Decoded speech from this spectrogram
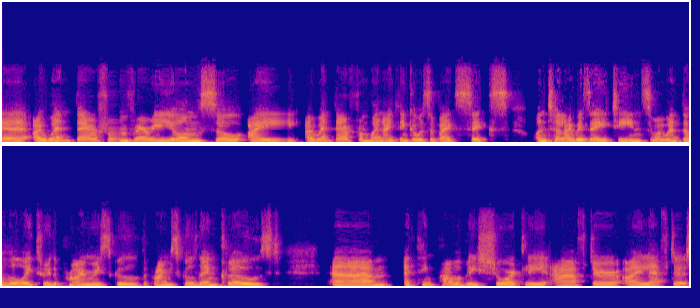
uh, I went there from very young so I I went there from when I think I was about 6 until I was 18 so I went the whole way through the primary school. The primary school then closed um, I think probably shortly after I left it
